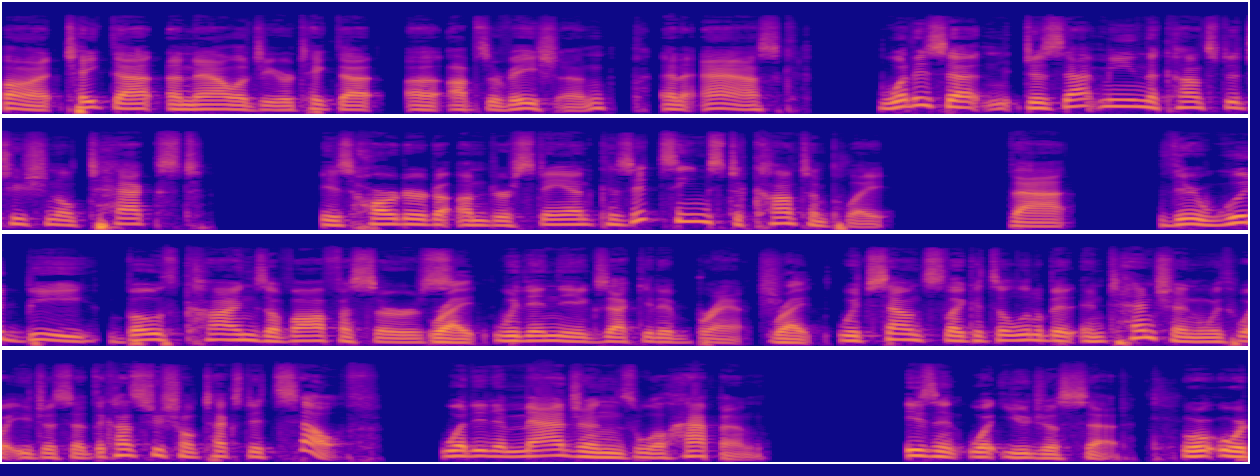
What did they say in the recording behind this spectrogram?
But take that analogy or take that uh, observation and ask, what is that? Does that mean the constitutional text is harder to understand? Because it seems to contemplate that there would be both kinds of officers right. within the executive branch. Right. Which sounds like it's a little bit in tension with what you just said. The constitutional text itself, what it imagines will happen, isn't what you just said, or or,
